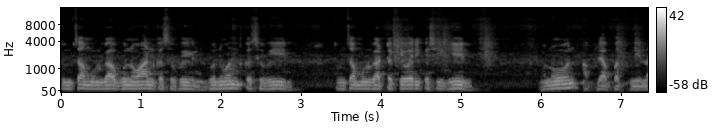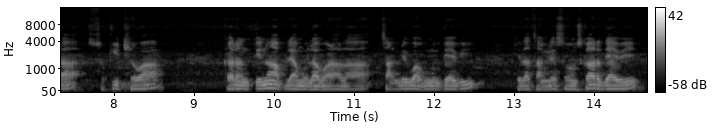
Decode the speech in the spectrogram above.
तुमचा मुलगा गुणवान कसं होईल? गुणवंत कसं होईल? तुमचा मुलगा टक्केवारी कशी घेईल? म्हणून आपल्या पत्नीला सुखी ठेवा. कारण तिनं आपल्या मुलाबाळाला चांगली वागणूक द्यावी. तिला चांगले संस्कार द्यावे.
